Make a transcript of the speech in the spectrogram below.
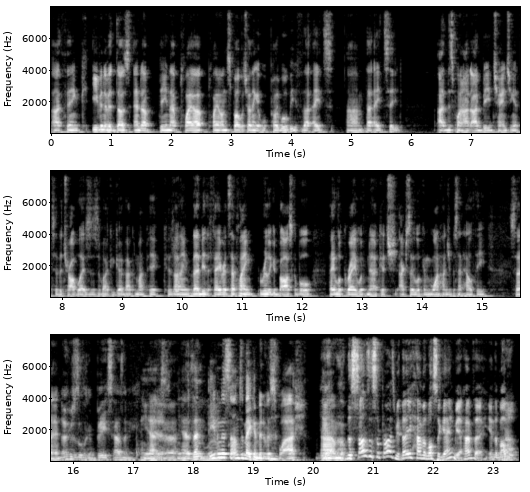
I think even if it does end up being that player play on spot, which I think it will, probably will be for that eight um, that eight seed, at this point I'd, I'd be changing it to the Trailblazers if I could go back on my pick because I think they'd be the favorites. They're playing really good basketball. They look great with Nurkic actually looking 100% healthy. So Nurkic looks like a beast, hasn't he? he has, Yeah. he has. And even the Suns are making a bit of a splash. Yeah, Um, the Suns have surprised me. They haven't lost a game yet, have they? In the bubble.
